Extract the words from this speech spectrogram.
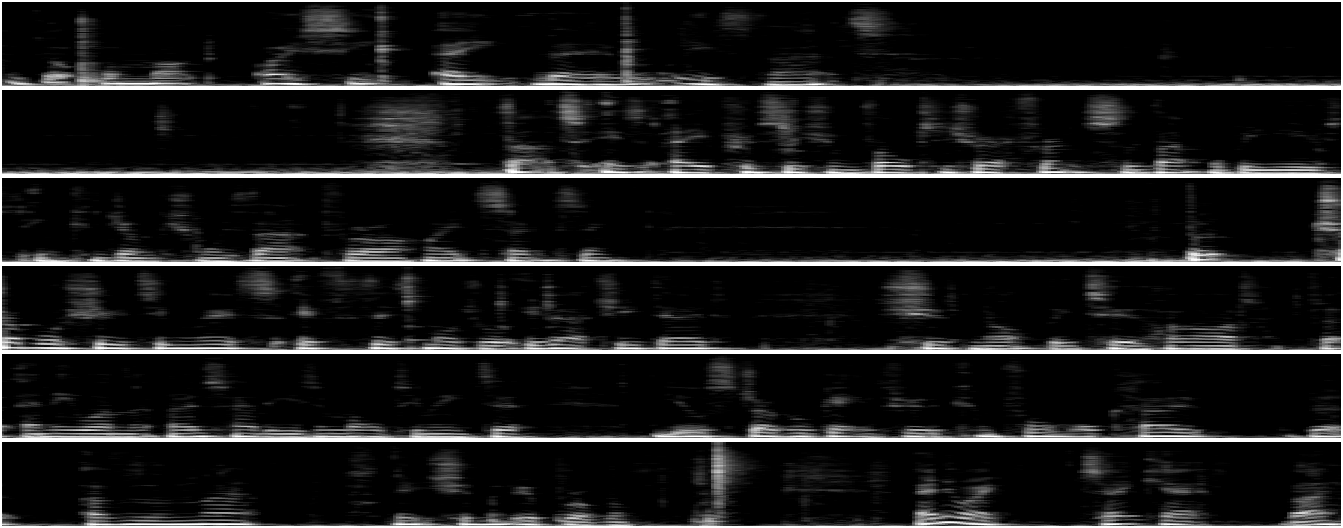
We've got one marked IC8 there. What is that? That is a precision voltage reference, so that will be used in conjunction with that for our height sensing. But troubleshooting this, if this module is actually dead, should not be too hard for anyone that knows how to use a multimeter. You'll struggle getting through the conformal coat, but other than that, it shouldn't be a problem. Anyway, take care. Bye.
